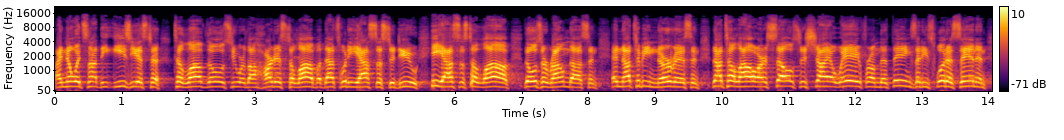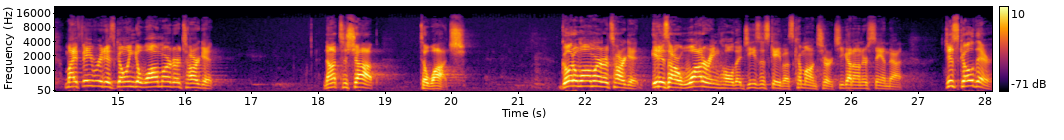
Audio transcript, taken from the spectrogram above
I know it's not the easiest to, to love those who are the hardest to love, but that's what He asks us to do. He asks us to love those around us and, and not to be nervous and not to allow ourselves to shy away from the things that He's put us in. And my favorite is going to Walmart or Target. Not to shop, to watch. Go to Walmart or Target. It is our watering hole that Jesus gave us. Come on, church. You got to understand that. Just go there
